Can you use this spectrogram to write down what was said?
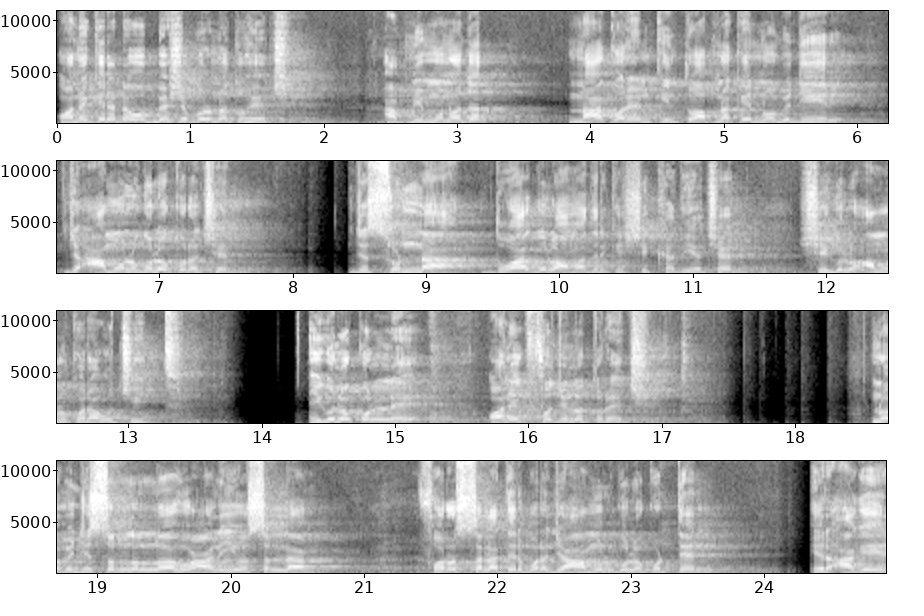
অনেকের এটা অভ্যাসে পরিণত হয়েছে। আপনি মোনাজাত না করেন, কিন্তু আপনাকে নবীজির যে আমলগুলো করেছেন, যে সুন্না দোয়াগুলো আমাদেরকে শিক্ষা দিয়েছেন, সেগুলো আমল করা উচিত। এগুলো করলে অনেক ফজিলত রয়েছে। নবীজি সাল্লাহ আলী ওসাল্লাম ফরজ সালাতের পরে যে আমলগুলো করতেন, এর আগের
